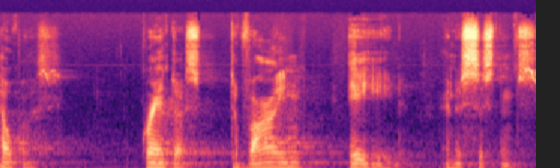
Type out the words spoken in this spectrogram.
Help us. Grant us divine aid and assistance,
